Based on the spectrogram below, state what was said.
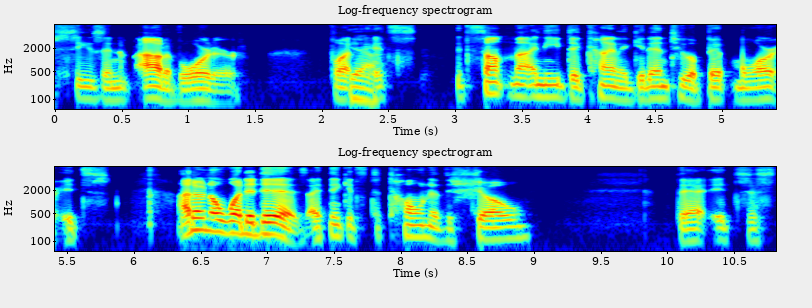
season out of order, but Yeah. it's it's something I need to kind of get into a bit more. It's I don't know what it is. I think it's the tone of the show that it just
